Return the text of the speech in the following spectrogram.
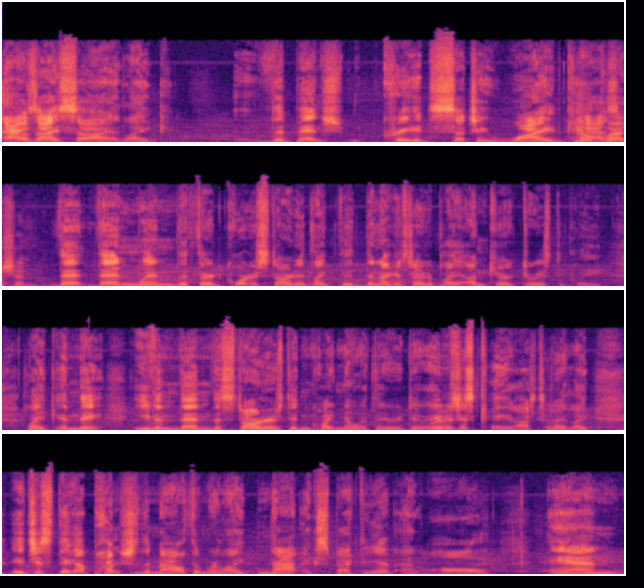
as I saw it, like the bench created such a wide No question. that then when the third quarter started, like the, the Nuggets started to play uncharacteristically, like and they even then the starters didn't quite know what they were doing. It was just chaos tonight. Like it just they got punched in the mouth and were like not expecting it at all. And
